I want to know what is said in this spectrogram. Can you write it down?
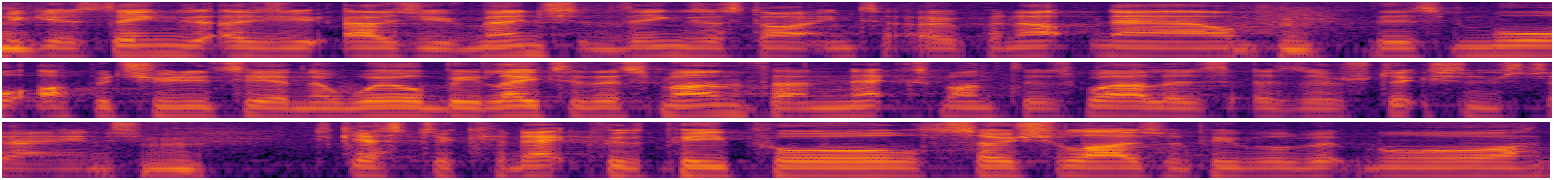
because things, as, you, as you've mentioned, things are starting to open up now. There's more opportunity, and there will be later this month and next month as well as, as the restrictions change. To get to connect with people, socialize with people a bit more,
